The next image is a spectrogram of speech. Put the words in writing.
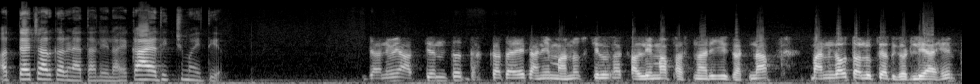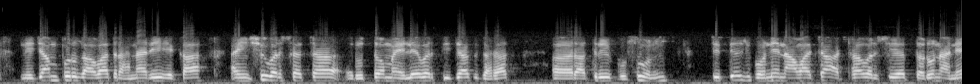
अत्याचार करण्यात आलेला आहे. काय अधिकची माहिती आहे? जान्हवी अत्यंत धक्कादायक आणि माणुसकीला कालिमा फासणारी ही घटना माणगाव तालुक्यात घडली आहे. निजामपूर गावात राहणारी एका ऐंशी वर्षाच्या वृद्ध महिलेवर तिच्याच घरात रात्री घुसून सिद्धेश घोणे नावाच्या अठरा वर्षीय तरुणाने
